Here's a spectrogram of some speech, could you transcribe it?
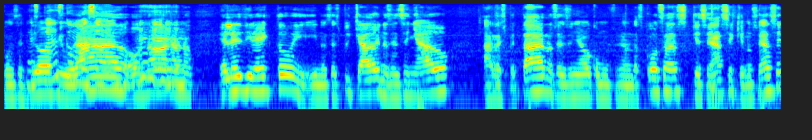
con sentido figurado o no, no, no. Él es directo y, y nos ha explicado y nos ha enseñado a respetar, nos ha enseñado cómo funcionan las cosas, qué se hace, qué no se hace.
